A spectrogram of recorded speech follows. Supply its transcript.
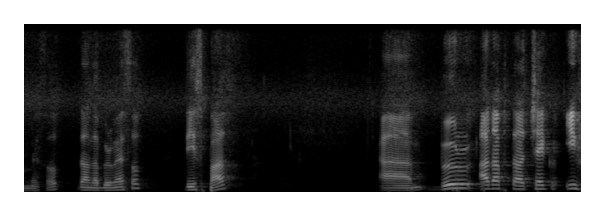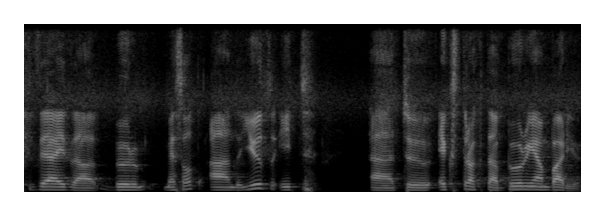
method, bool method, this path. Um, bool adapter check if there is a bool method and use it uh, to extract a boolean value.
